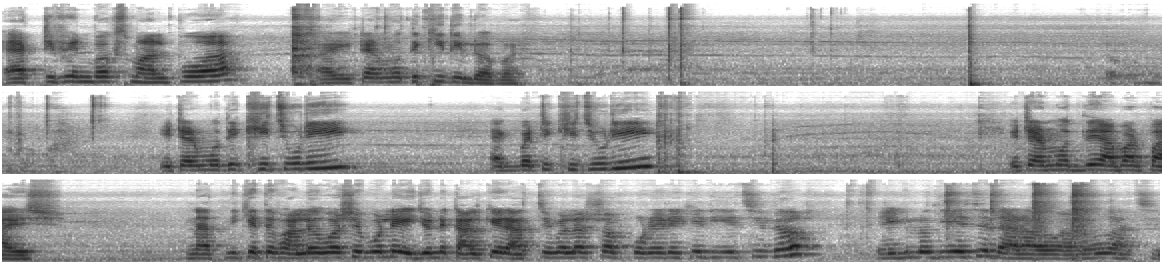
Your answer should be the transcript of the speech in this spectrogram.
এক টিফিন বক্স মালপোয়া, আর এটার মধ্যে কি দিল আবার? এটার মধ্যে খিচুড়ি, এক বাটি খিচুড়ি এটার মধ্যে আবার পায়েস। নাতনি খেতে ভালোবাসে বলে এই জন্য কালকে রাত্রেবেলা সব করে রেখে দিয়েছিল। এগুলো দিয়েছে দাঁড়াও আরও আছে।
